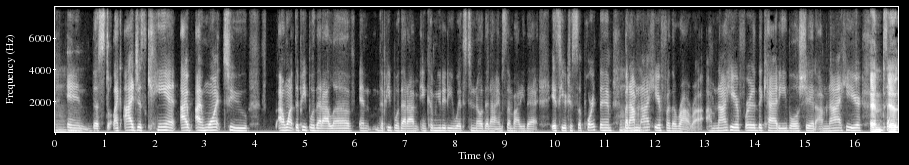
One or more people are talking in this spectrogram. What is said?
mm-hmm. and the sto- like i just can't i i want to I want the people that I love and the people that I'm in community with to know that I am somebody that is here to support them. Mm-hmm. But I'm mm-hmm. not here for the rah rah. I'm not here for the catty bullshit. I'm not here. And to- uh,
